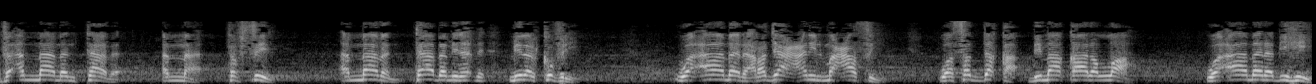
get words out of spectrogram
فأما من تاب أما تفصيل أما من تاب من, من الكفر وآمن رجع عن المعاصي وصدق بما قال الله وآمن به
